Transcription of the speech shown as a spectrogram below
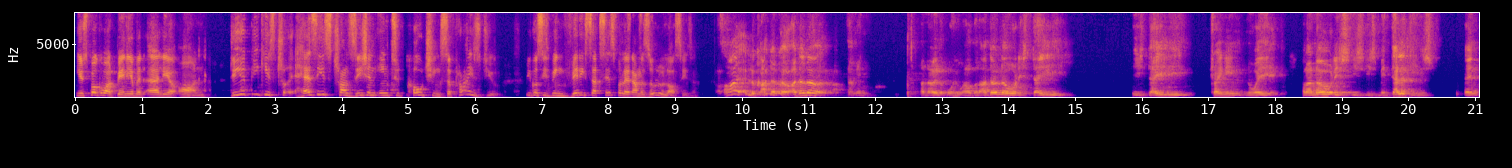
you spoke about Benny a bit earlier on. Do you think he's has his transition into coaching surprised you? Because he's been very successful at Amazulu last season. I look, I don't know, I don't know. I mean, I know the boy well, but I don't know what his daily, his daily training in the way. But I know what his, his, his mentality is and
